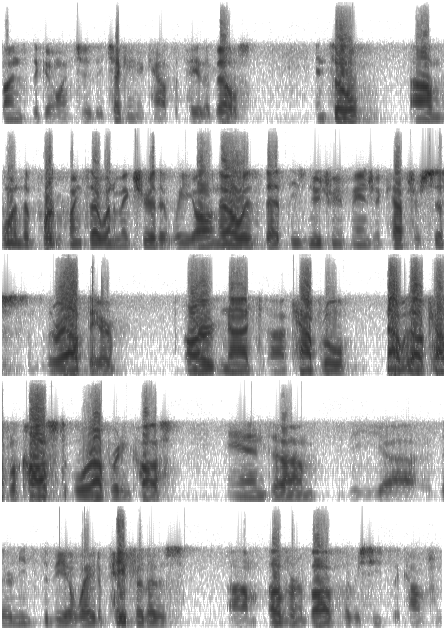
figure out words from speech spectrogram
funds that go into the checking account to pay the bills. And so um, one of the important points I want to make sure that we all know is that these nutrient management capture systems that are out there are not uh, capital, not without capital cost or operating cost, and um, the, uh, there needs to be a way to pay for those um, over and above the receipts that come from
